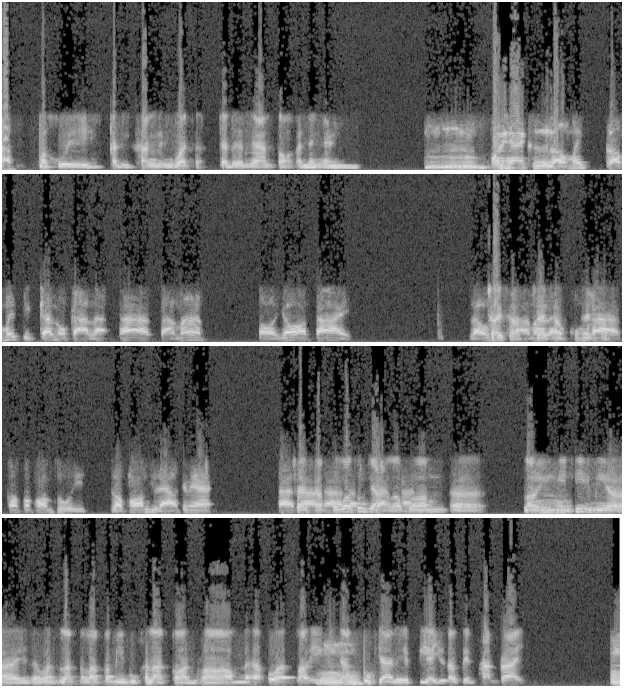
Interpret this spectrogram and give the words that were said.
ครับมาคุยกันอีกครั้งหนึ่งว่าจะจะเดินงานต่อกันยังไง อืม พูดง่ายๆคือเราไม่เราไม่ปิดกั้นโอกาสละถ้าสามารถต่อยอดได้ แล้วใช่ครับสามารถใช่คแล้รัวบคุ้มใช่ค่าครับก็ก็พร้อมทุยเราพร้อมอยู่แล้วใช่ไหมฮะถ้ใช่ครับถ้เพราะว่าทุกอย่างเราพร้อมเอ่อเราเองอืมมีที่มีอะไรแต่ว่าเราเราก็มีบุคลากรพร้อมนะครับ เพราะว่าเราเองมีการอืมปลูกหญ้าเนเปียอยู่ตั้งเป็นพันไร่อื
